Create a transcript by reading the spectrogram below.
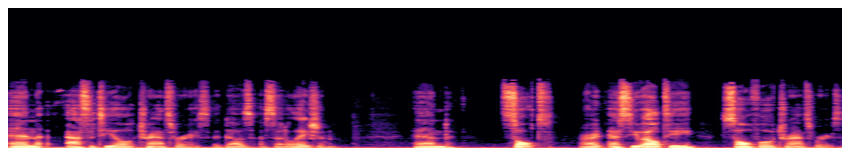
N-acetyl transferase. It does acetylation. And SULT, all right, S-U-L-T, sulfotransferase.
